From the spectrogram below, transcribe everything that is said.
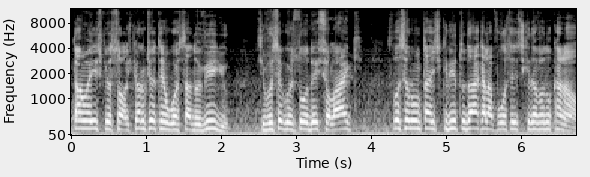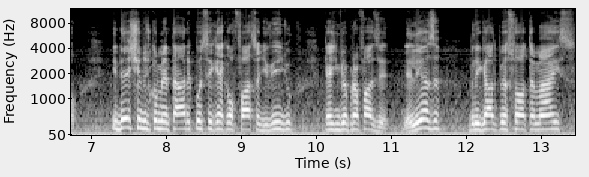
Então é isso pessoal, espero que vocês tenham gostado do vídeo. Se você gostou, deixe seu like. Se você não está inscrito, dá aquela força e se inscreva no canal. E deixe nos comentários o que você quer que eu faça de vídeo que a gente vê para fazer, beleza? Obrigado pessoal, até mais.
